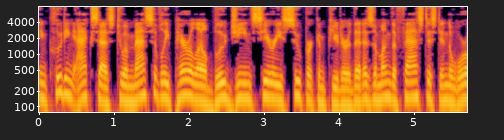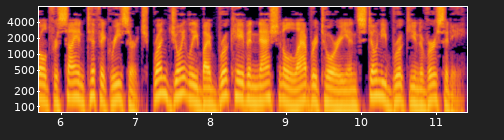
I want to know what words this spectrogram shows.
including access to a massively parallel Blue Gene series supercomputer that is among the fastest in the world for scientific research, run jointly by Brookhaven National Laboratory and Stony Brook University.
